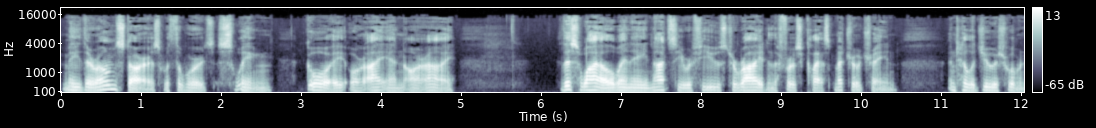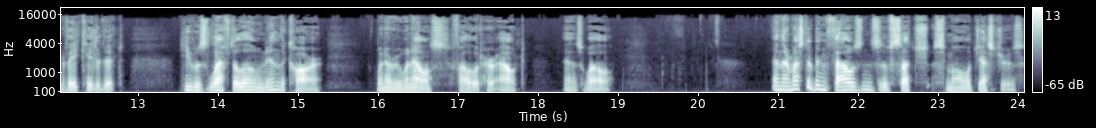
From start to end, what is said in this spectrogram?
made their own stars with the words swing, goy, or INRI. This while, when a Nazi refused to ride in the first class metro train until a Jewish woman vacated it, he was left alone in the car when everyone else followed her out as well. And there must have been thousands of such small gestures.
